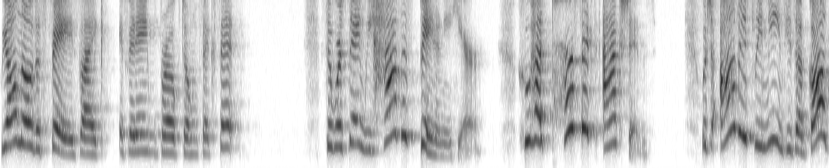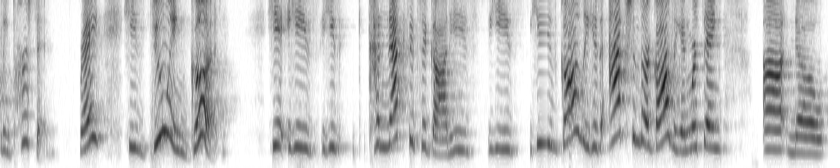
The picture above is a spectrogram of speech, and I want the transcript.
we all know this phrase like if it ain't broke don't fix it. So we're saying we have this Beinoni here who has perfect actions which obviously means he's a godly person right? He's doing good. He, he's he's connected to god. He's he's he's godly. His actions are godly. And we're saying uh no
